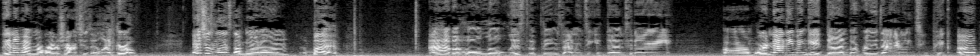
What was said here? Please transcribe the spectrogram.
Then I'm having my bridal shower Tuesday. Like, girl, it's just a lot of stuff going on, but I have a whole little list of things I need to get done today. Um, or not even get done, but really that I need to pick up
